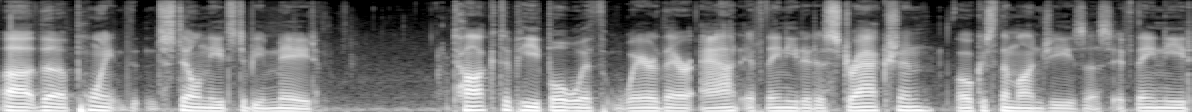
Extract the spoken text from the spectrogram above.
Uh, the point still needs to be made. Talk to people with where they're at. If they need a distraction, focus them on Jesus. If they need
